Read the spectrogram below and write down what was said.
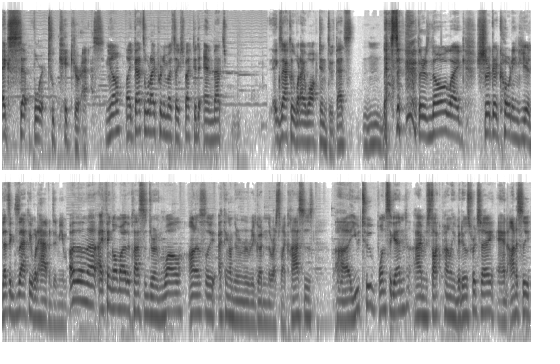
except for it to kick your ass? You know, like that's what I pretty much expected, and that's exactly what I walked into. That's that's there's no like sugar coating here. That's exactly what happened to me. Other than that, I think all my other classes are doing well. Honestly, I think I'm doing really good in the rest of my classes. Uh, YouTube, once again, I'm stockpiling videos for today, and honestly,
